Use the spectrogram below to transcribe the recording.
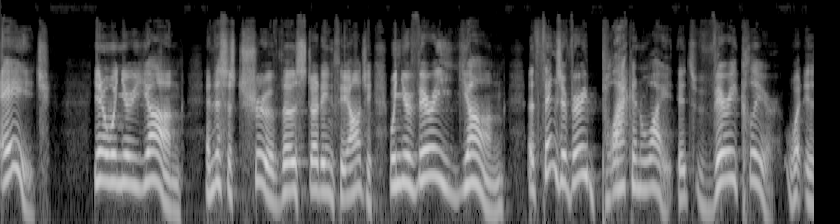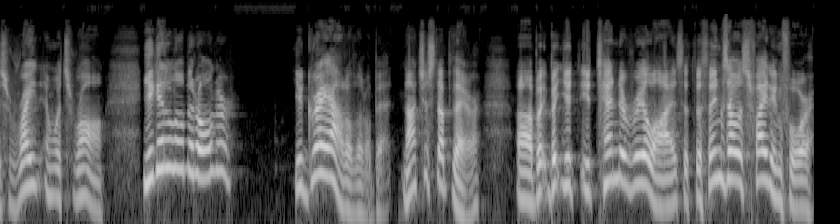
age. You know, when you're young, and this is true of those studying theology, when you're very young, uh, things are very black and white. It's very clear what is right and what's wrong. You get a little bit older, you gray out a little bit, not just up there, uh, but, but you, you tend to realize that the things I was fighting for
